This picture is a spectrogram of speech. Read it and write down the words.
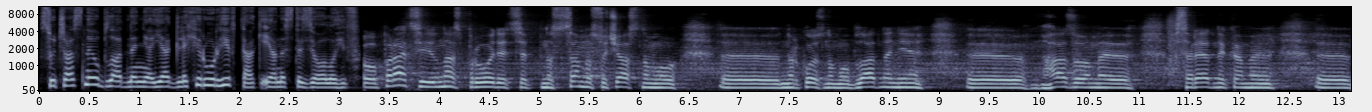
Сучасне обладнання як для хірургів, так і анестезіологів. Операції у нас проводяться на саме сучасному е, наркозному обладнанні, е, газовими всередниками. Е,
